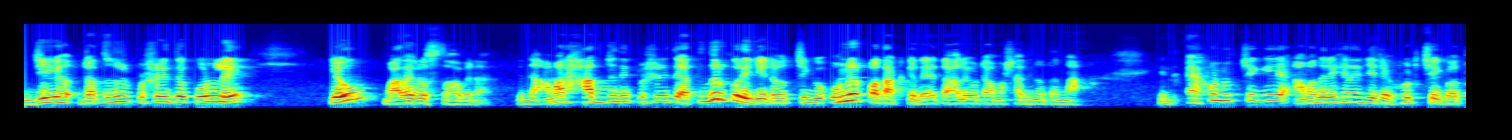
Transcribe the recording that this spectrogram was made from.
যে, যতদূর প্রসারিত করলে কেউ বাধাগ্রস্ত হবে না। কিন্তু আমার হাত যদি প্রসারিত এতদূর করে, যেটা হচ্ছে গিয়ে অন্যের পথ আটকে দেয়, তাহলে ওটা আমার স্বাধীনতা না। কিন্তু এখন হচ্ছে গিয়ে আমাদের এখানে যেটা ঘটছে, গত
